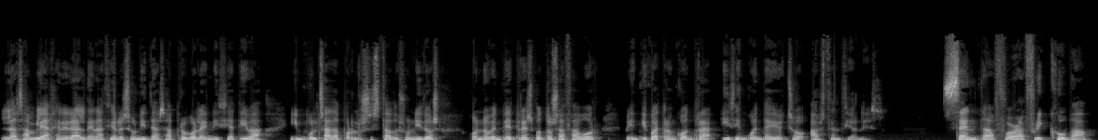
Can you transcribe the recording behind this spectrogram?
La Asamblea General de Naciones Unidas aprobó la iniciativa impulsada por los Estados Unidos con 93 votos a favor, 24 en contra y 58 abstenciones. Center for a Free Cuba,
